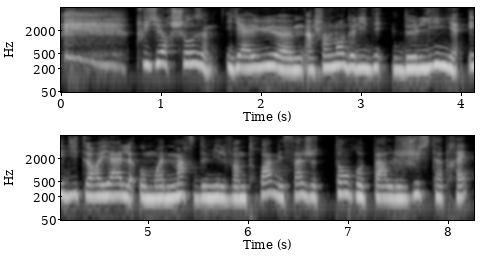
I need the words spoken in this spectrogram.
Plusieurs choses. Il y a eu un changement de, ligne éditoriale au mois de mars 2023, mais ça je t'en reparle juste après.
